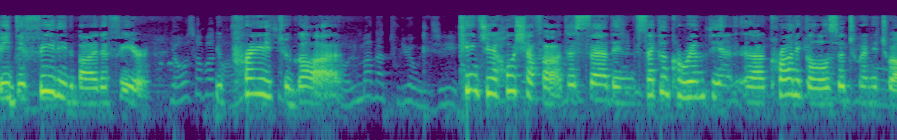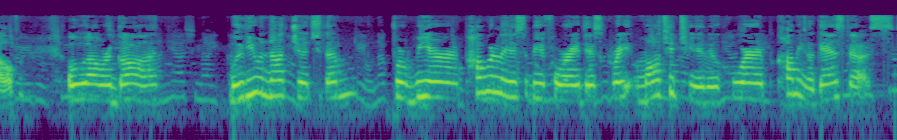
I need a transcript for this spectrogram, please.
be defeated by the fear. You pray to God. King Jehoshaphat said in 2 Corinthians uh, Chronicles 2012, O our God, will you not judge them? For we are powerless before this great multitude who are coming against us.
